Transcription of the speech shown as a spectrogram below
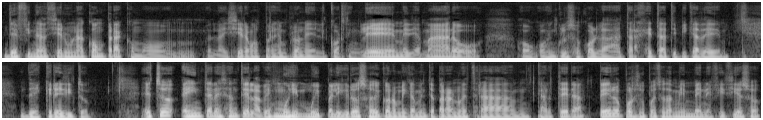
de financiar una compra como la hiciéramos, por ejemplo, en el Corte Inglés, Mediamar o, o incluso con la tarjeta típica de, de crédito. Esto es interesante y a la vez muy, muy peligroso económicamente para nuestra cartera, pero por supuesto también beneficioso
